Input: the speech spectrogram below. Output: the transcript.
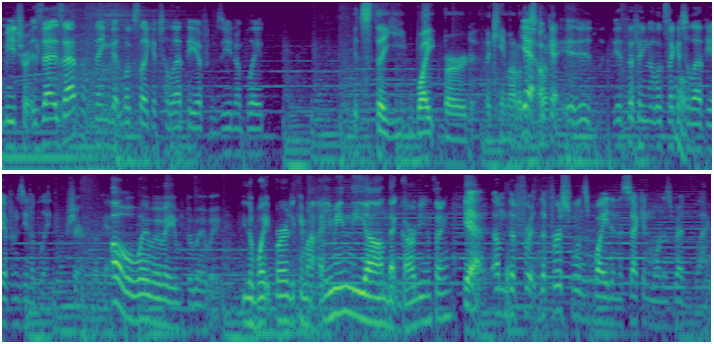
Mitra, is that is that the thing that looks like a Telethia from Xenoblade? It's the white bird that came out of the Yeah, sun. okay. It, it, it's the thing that looks like a Oh. Telethia from Xenoblade. Sure. Okay. Oh wait wait wait wait wait wait. The white bird that came out. You mean the um that guardian thing? Yeah. Um. Yeah. The fir- the first one's white and the second one is red and black.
